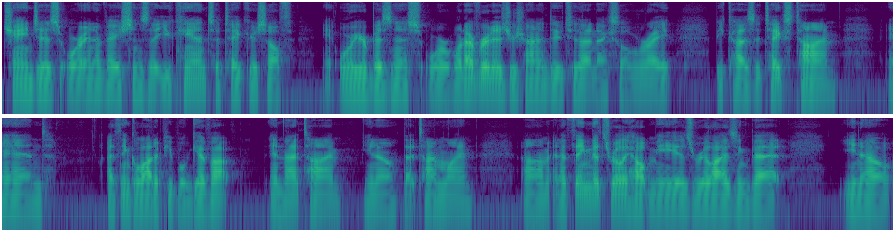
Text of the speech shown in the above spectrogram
changes or innovations that you can to take yourself or your business or whatever it is you're trying to do to that next level, right? Because it takes time. And I think a lot of people give up in that time, you know, that timeline. Um, and a thing that's really helped me is realizing that, you know,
